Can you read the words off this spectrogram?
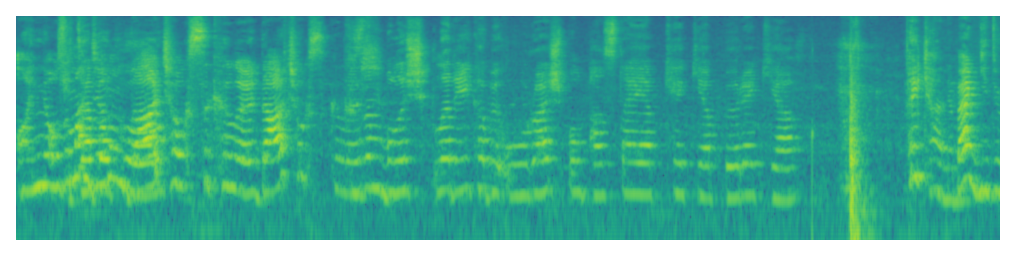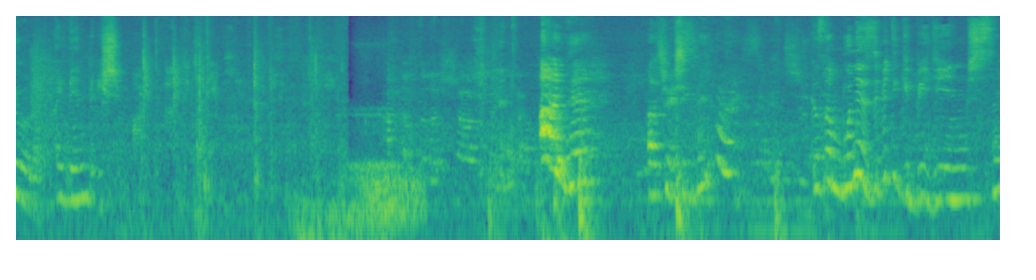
Anne o zaman Kitap canım oku. daha çok sıkılır, daha çok sıkılır. Kızım bulaşıkları yıka bir uğraş bul. Pasta yap, kek yap, börek yap. Peki anne ben gidiyorum. Ay benim de işim var. Anne. Alışverişe gidelim mi? Kızım bu ne zibidi gibi giyinmişsin.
